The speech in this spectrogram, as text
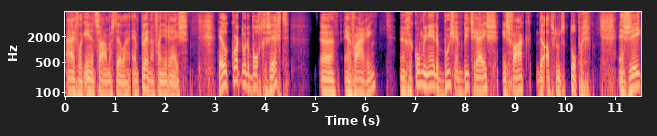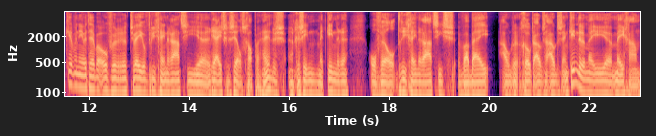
eigenlijk in het samenstellen en plannen van je reis. Heel kort door de bocht gezegd, ervaring. Een gecombineerde bush- en beachreis is vaak de absolute topper. En zeker wanneer we het hebben over eh, twee of drie generatie eh, reisgezelschappen. Hè? Dus een gezin met kinderen, ofwel drie generaties waarbij oude, grootouders, ouders en kinderen eh, meegaan.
